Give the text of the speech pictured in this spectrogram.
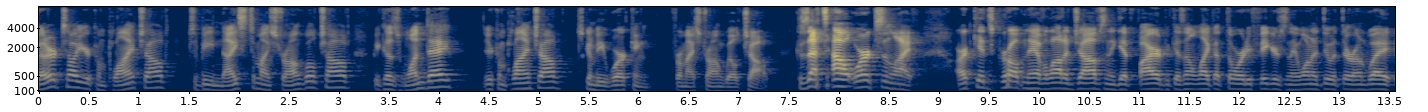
better tell your compliant child to be nice to my strong willed child because one day your compliant child is going to be working for my strong willed child. Because that's how it works in life. Our kids grow up and they have a lot of jobs and they get fired because they don't like authority figures and they want to do it their own way.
